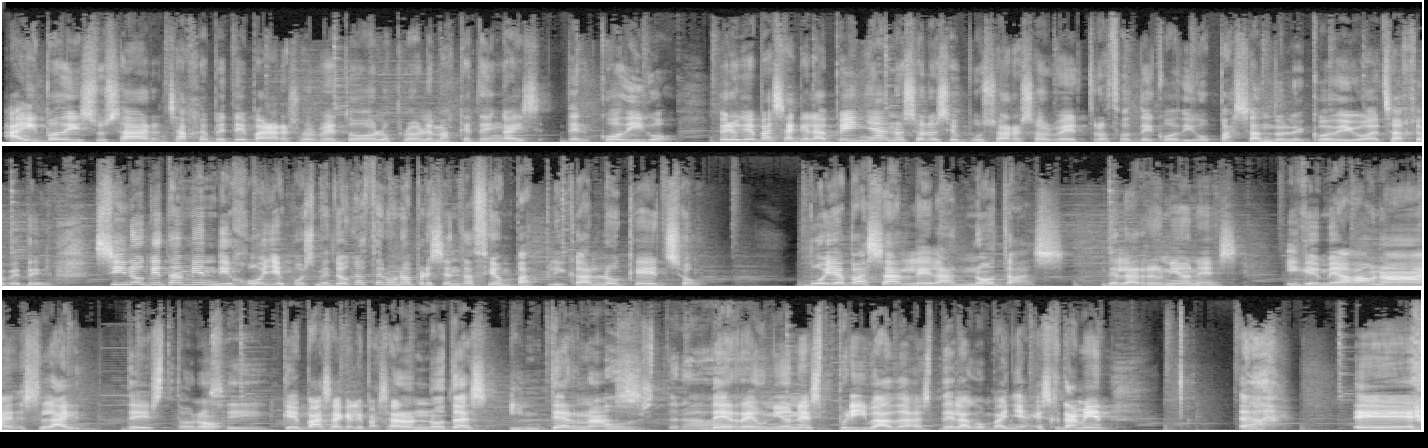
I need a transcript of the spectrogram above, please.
ahí podéis usar ChatGPT para resolver todos los problemas que tengáis del código, pero ¿qué pasa? Que la peña no solo se puso a resolver trozos de código pasándole código a ChatGPT, sino que también dijo, oye, pues me tengo que hacer una presentación para explicar lo que he hecho, voy a pasarle las notas de las reuniones y que me haga una slide de esto, ¿no? Sí. ¿Qué pasa? Que le pasaron notas internas Ostras. de reuniones privadas de la compañía. Es que también... ah, Eh.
